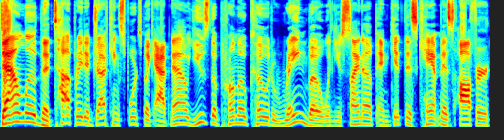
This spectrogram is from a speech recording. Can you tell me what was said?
Download the top rated DraftKings Sportsbook app now. Use the promo code RAINBOW when you sign up and get this can't miss offer.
